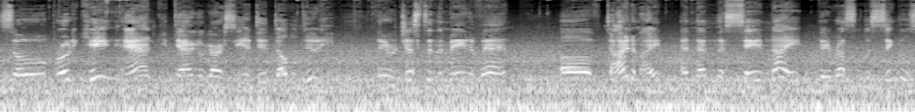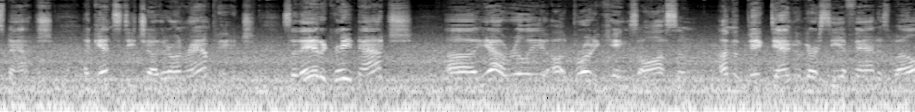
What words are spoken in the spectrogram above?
So Brody King and Daniel Garcia did double duty. They were just in the main event of Dynamite, and then the same night they wrestled a singles match against each other on Rampage. So they had a great match. Uh, yeah, really, uh, Brody King's awesome. I'm a big Daniel Garcia fan as well.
